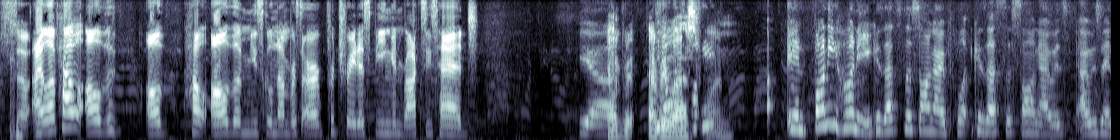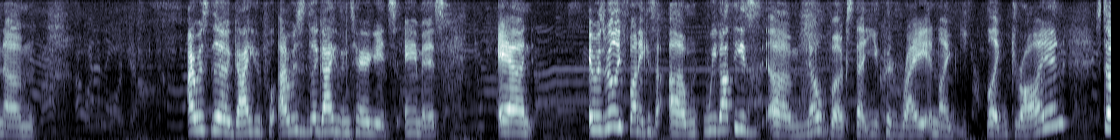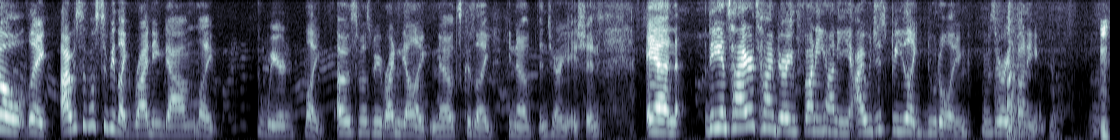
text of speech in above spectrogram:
So I love how all the all how all the musical numbers are portrayed as being in Roxy's head. yeah. Every every know last one. in Funny Honey, because that's the song I play. Because that's the song I was. I was in. Um. I was the guy who. Pl- I was the guy who interrogates Amos, and it was really funny because um we got these um notebooks that you could write and like like draw in. So like I was supposed to be like writing down like weird like I was supposed to be writing down like notes because like you know interrogation, and the entire time during Funny Honey, I would just be like doodling. It was very funny.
